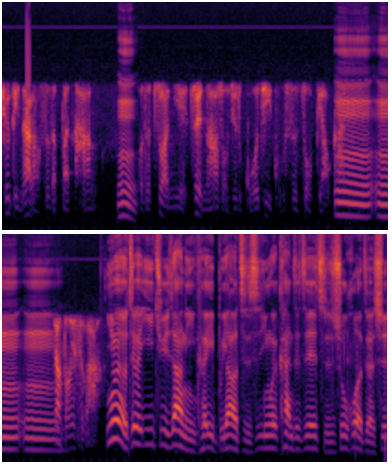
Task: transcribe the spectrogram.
邱鼎泰老师的本行。嗯，我的专业最拿手就是国际股市做标杆。嗯嗯嗯，这样懂意思吧？因为有这个依据，让你可以不要只是因为看着这些指数，或者是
